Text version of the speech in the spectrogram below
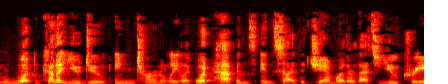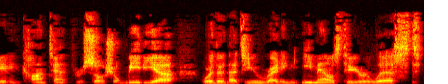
what kind of you do internally, like what happens inside the gym, whether that's you creating content through social media, whether that's you writing emails to your list,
